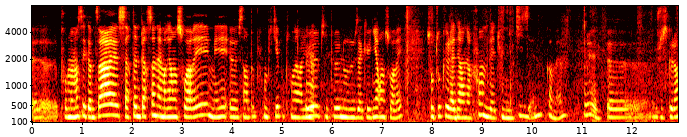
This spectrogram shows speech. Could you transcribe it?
Euh, pour le moment, c'est comme ça. Certaines personnes aimeraient en soirée, mais c'est un peu plus compliqué pour trouver un lieu qui peut nous accueillir en soirée. Surtout que la dernière fois, on devait être une dizaine quand même. Jusque-là,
